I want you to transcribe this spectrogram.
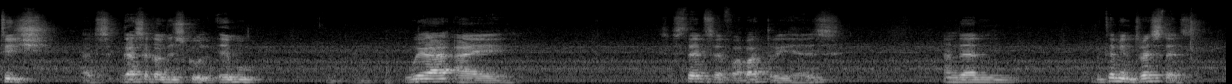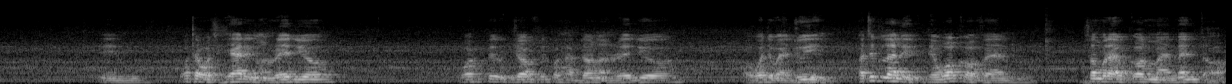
teach at Girls Secondary School, Ebu, where I stayed for about three years and then became interested in what I was hearing on radio, what jobs people had done on radio, or what they were doing. Particularly the work of um, somebody I called my mentor,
